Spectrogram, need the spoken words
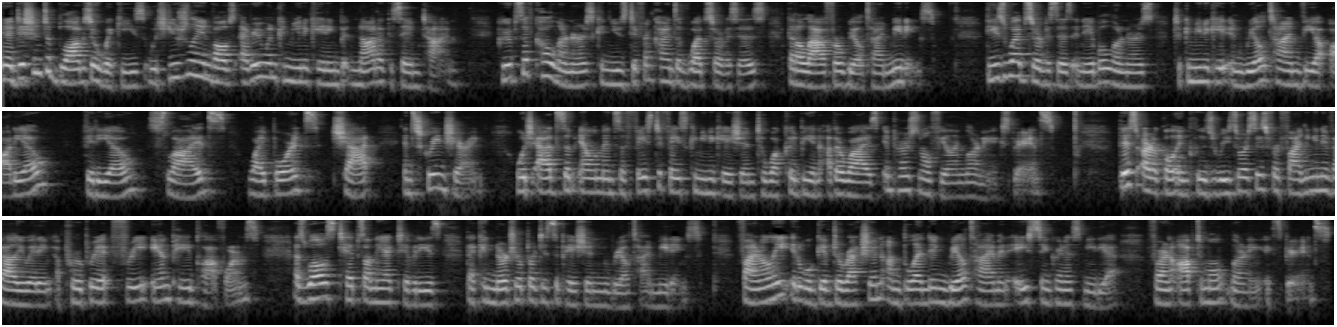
In addition to blogs or wikis, which usually involves everyone communicating but not at the same time, groups of co learners can use different kinds of web services that allow for real time meetings. These web services enable learners to communicate in real time via audio, video, slides, whiteboards, chat, and screen sharing, which adds some elements of face to face communication to what could be an otherwise impersonal feeling learning experience. This article includes resources for finding and evaluating appropriate free and paid platforms, as well as tips on the activities that can nurture participation in real time meetings. Finally, it will give direction on blending real time and asynchronous media for an optimal learning experience.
